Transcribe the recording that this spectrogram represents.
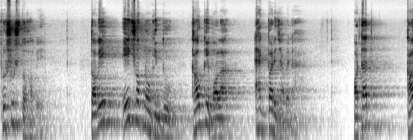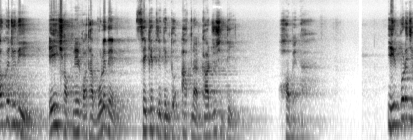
প্রশস্ত হবে। তবে এই স্বপ্নও কিন্তু কাউকে বলা একবারে যাবে না। অর্থাৎ কাউকে যদি এই স্বপ্নের কথা বলে দেন, সেক্ষেত্রে কিন্তু আপনার কার্যসিদ্ধি হবে না। এরপরে যে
